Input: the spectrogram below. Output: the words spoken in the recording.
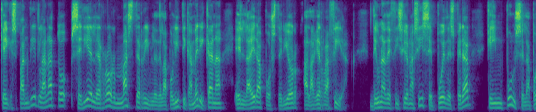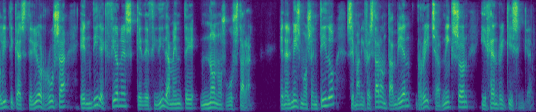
que expandir la NATO sería el error más terrible de la política americana en la era posterior a la Guerra Fría. De una decisión así se puede esperar que impulse la política exterior rusa en direcciones que decididamente no nos gustarán. En el mismo sentido, se manifestaron también Richard Nixon y Henry Kissinger.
